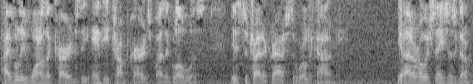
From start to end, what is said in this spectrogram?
I believe one of the cards, the anti-Trump cards by the globalists, is to try to crash the world economy. Yep. I don't know which nation is going to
